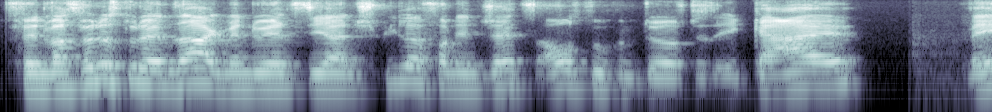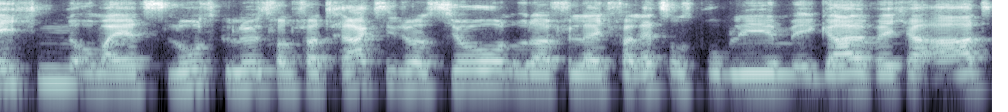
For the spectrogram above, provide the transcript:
Finn, was würdest du denn sagen, wenn du jetzt dir einen Spieler von den Jets aussuchen dürftest, egal welchen, ob er jetzt losgelöst von Vertragssituation oder vielleicht Verletzungsproblemen, egal welcher Art,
